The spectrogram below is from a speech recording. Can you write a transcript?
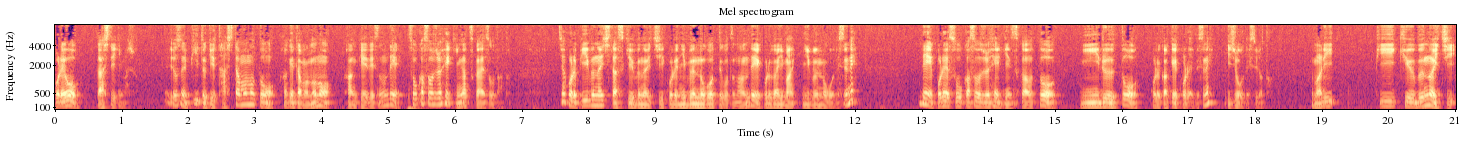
これを出していきましょう。要するに P と Q 足したものとかけたものの関係ですので、相加相乗平均が使えそうだと。じゃあこれ P 分の1足す Q 分の1、これ2分の5ってことなので、これが今2分の5ですよね。で、これ相加相乗平均使うと、2ルート、これかけこれですね。以上ですよと。つまり、PQ 分の1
